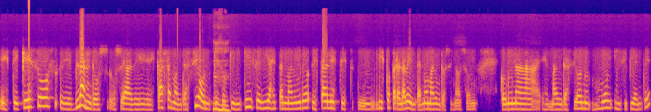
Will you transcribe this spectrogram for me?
este, quesos eh, blandos, o sea, de escasa maduración, quesos que en 15 días están maduros, están este, listos para la venta, no maduros, sino son con una eh, maduración muy incipiente.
